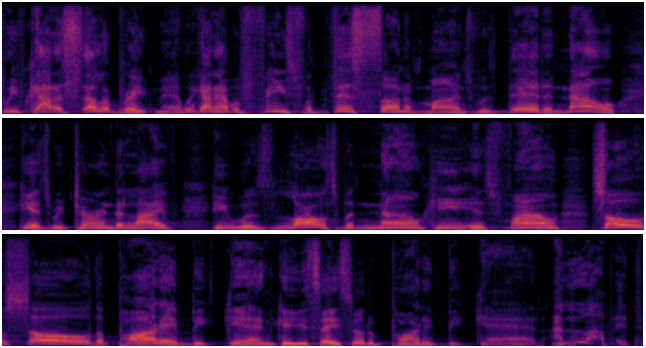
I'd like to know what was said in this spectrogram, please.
We've got to celebrate, man. We got to have a feast, for this son of mine was dead, and now he has returned to life. He was lost, but now he is found. So, so the party began. Can you say, so the party began? I love it.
